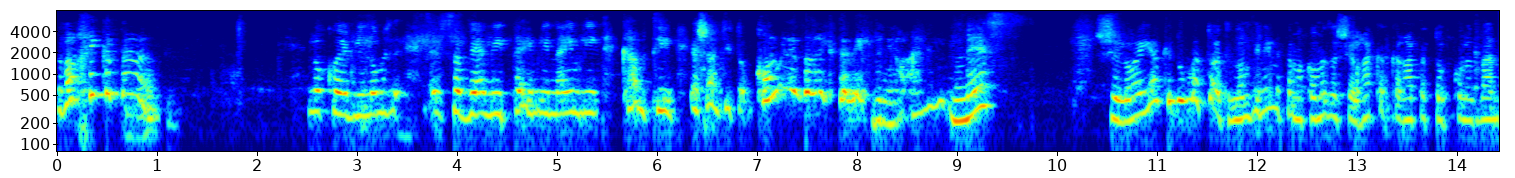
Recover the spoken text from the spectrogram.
דבר הכי קטן. לא כואב לי, לא שבע לי, טעים לי, נעים לי, קמתי, ישנתי טוב, כל מיני דברים קטנים. ונראה לי נס שלא היה כדוגמתו. אתם לא מבינים את המקום הזה של רק הכרת הטוב כל הזמן?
